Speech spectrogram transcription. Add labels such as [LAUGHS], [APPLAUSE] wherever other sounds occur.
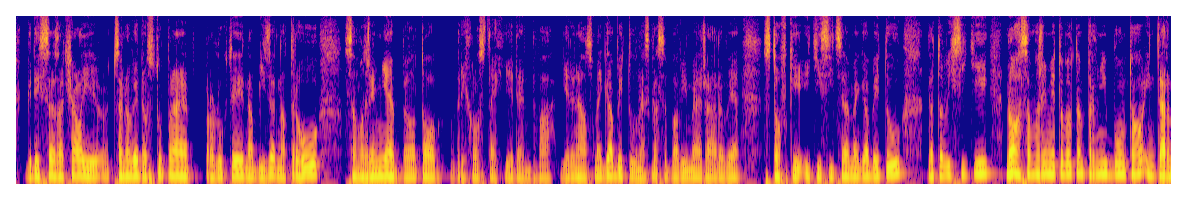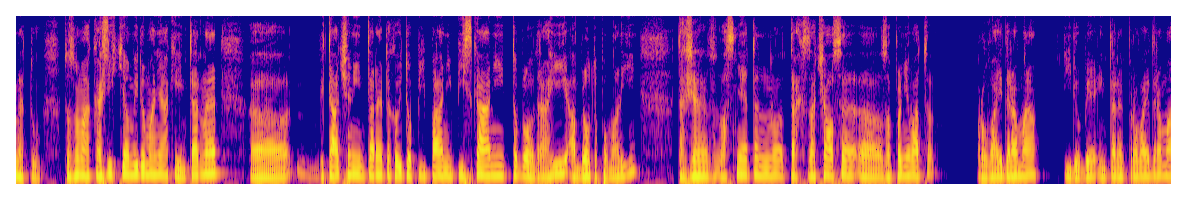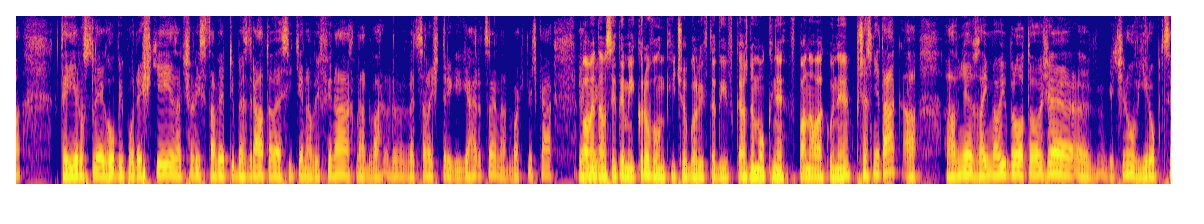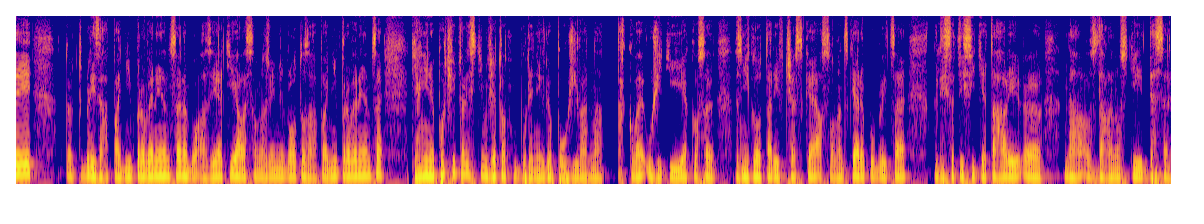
kdy se začaly cenově dostupné produkty nabízet na trhu. Samozřejmě bylo to v rychlostech 1, 2, 11 megabitů. Dneska se bavíme řádově stovky i tisíce megabitů datových sítí. No a samozřejmě to byl ten první boom toho internetu. To znamená, každý chtěl mít doma nějaký internet, uh, vytáčený internet, takový to pípání, pískání, to bylo drahý a bylo to pomalý. Takže vlastně ten trh začal se uh, zaplňovat providerama, v té době internet providerama, který rostly jak houby po dešti, začali stavět ty bezdrátové sítě na wi na 2,4 GHz, na 2,4. Pamätám si ty mikrovlnky, co byly vtedy v každém okně v paneláku, ne? Přesně tak a hlavně zajímavé bylo to, že eh, většinou výrobci to, byly západní provenience nebo Aziati, ale samozřejmě bylo to západní provenience, ti ani nepočítali s tím, že to bude někdo používat na takové užití, jako se vzniklo tady v České a Slovenské republice, kdy se ty sítě tahaly eh, na vzdálenosti 10-15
